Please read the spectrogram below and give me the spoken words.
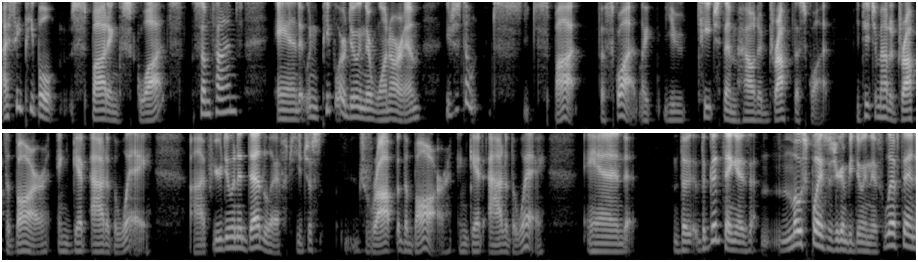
I see people spotting squats sometimes. And when people are doing their 1RM, you just don't spot the squat. Like you teach them how to drop the squat. You teach them how to drop the bar and get out of the way. Uh, if you're doing a deadlift, you just drop the bar and get out of the way. And the the good thing is most places you're going to be doing this lifting.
